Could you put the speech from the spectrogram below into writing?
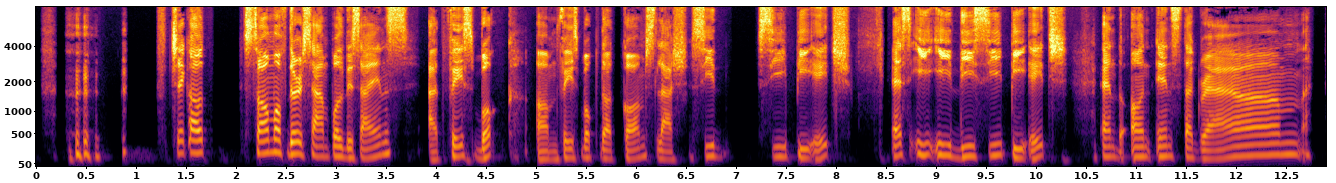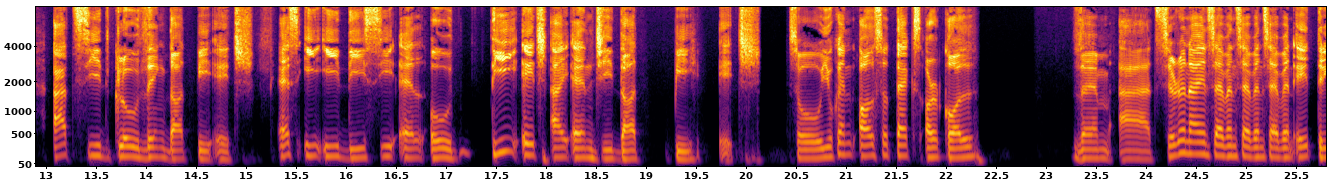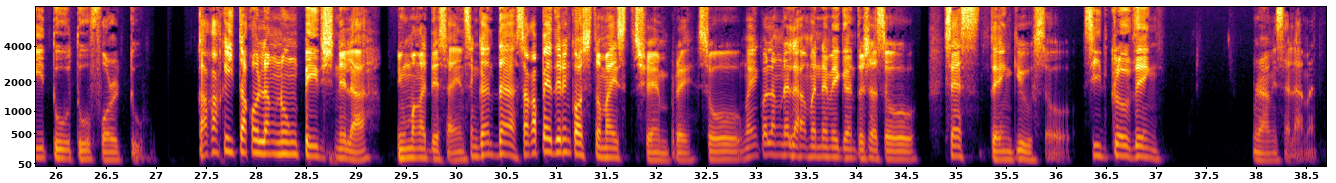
check out some of their sample designs at Facebook, um, facebook.com slash seed CPH, S-E-E-D-C-P-H, and on Instagram at seedclothing.ph, S-E-E-D-C-L-O-T-H-I-N-G dot P-H. So you can also text or call them at 0977783242. Kakakita ko lang nung page nila, yung mga designs. Ang ganda. Saka pwede rin customized, syempre. So, ngayon ko lang nalaman na may ganito siya. So, says, thank you. So, Seed Clothing, Maraming salamat.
